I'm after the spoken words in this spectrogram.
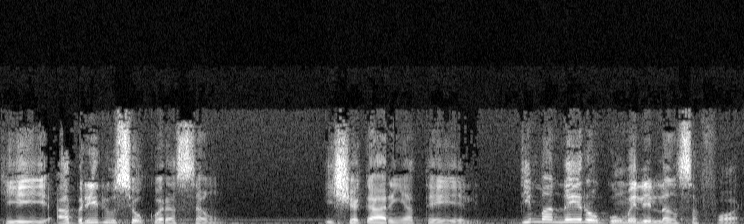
que abrirem o seu coração e chegarem até Ele. De maneira alguma Ele lança fora.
